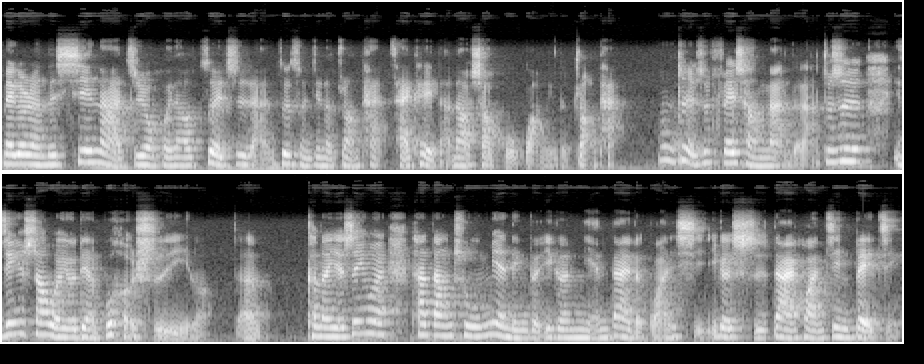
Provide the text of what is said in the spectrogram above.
每个人的心呐，只有回到最自然、最纯净的状态，才可以达到效果广明的状态。嗯，这也是非常难的啦，就是已经稍微有点不合时宜了。呃，可能也是因为他当初面临的一个年代的关系，一个时代环境背景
